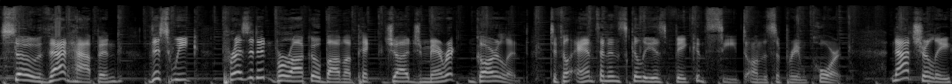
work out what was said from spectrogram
So that happened. This week, President Barack Obama picked Judge Merrick Garland to fill Antonin Scalia's vacant seat on the Supreme Court. Naturally,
